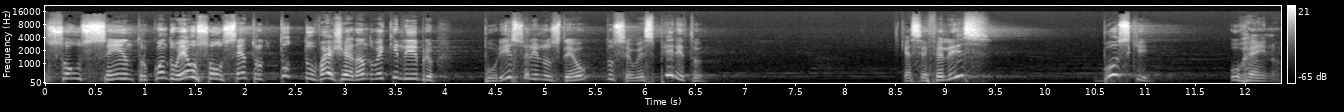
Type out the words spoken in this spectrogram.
sou o centro. Quando eu sou o centro, tudo vai gerando o equilíbrio. Por isso ele nos deu do seu espírito. Quer ser feliz? Busque o reino.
